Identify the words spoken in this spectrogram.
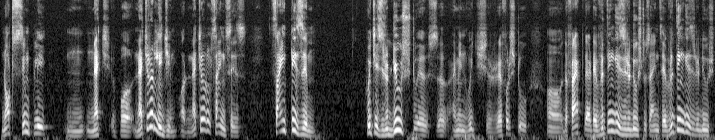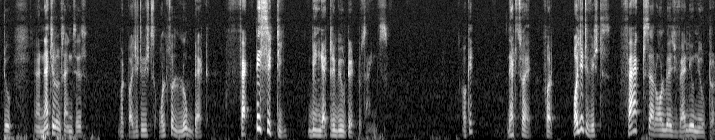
not simply nat naturalism or natural sciences, scientism which is reduced to a, uh, I mean which refers to uh, the fact that everything is reduced to science, everything is reduced to uh, natural sciences, but positivists also looked at facticity being attributed to science. Okay? That is why for positivists facts are always value neutral,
